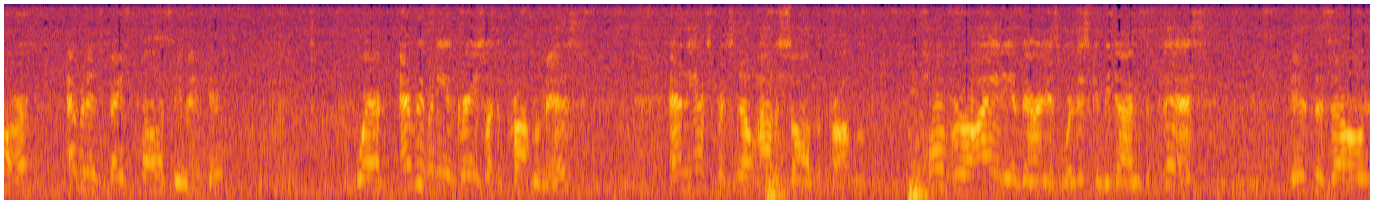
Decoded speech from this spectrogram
or evidence-based policymaking, where everybody agrees what the problem is, and the experts know how to solve the problem. A whole variety of areas where this can be done, but this is the zone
